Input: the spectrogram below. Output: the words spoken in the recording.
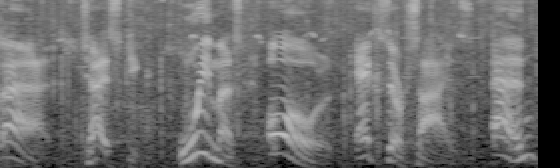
Fantastic! We must all exercise and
